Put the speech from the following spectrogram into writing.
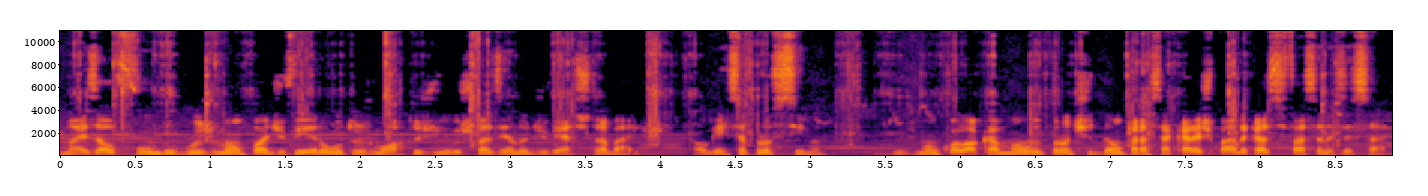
Mas ao fundo, Guzmão pode ver outros mortos-vivos fazendo diversos trabalhos. Alguém se aproxima. Guzmão coloca a mão em prontidão para sacar a espada caso se faça necessário.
